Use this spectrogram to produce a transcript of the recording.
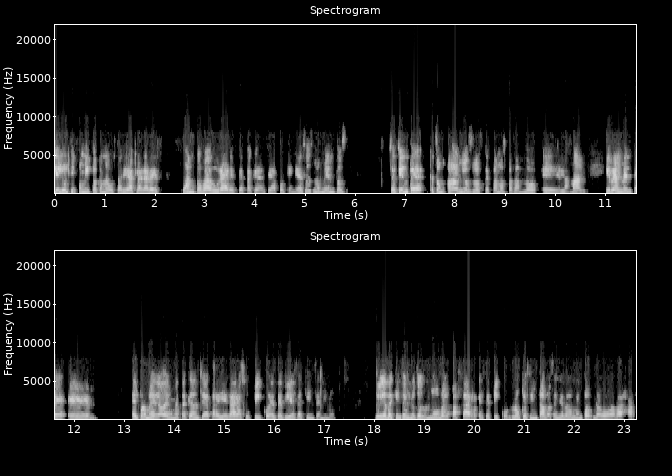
y el último mito que me gustaría aclarar es cuánto va a durar este ataque de ansiedad, porque en esos momentos se siente que son años los que estamos pasando eh, la mal. Y realmente eh, el promedio de un ataque de ansiedad para llegar a su pico es de 10 a 15 minutos. De 10 a 15 minutos no va a pasar ese pico. Lo que sintamos en ese momento luego va a bajar.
